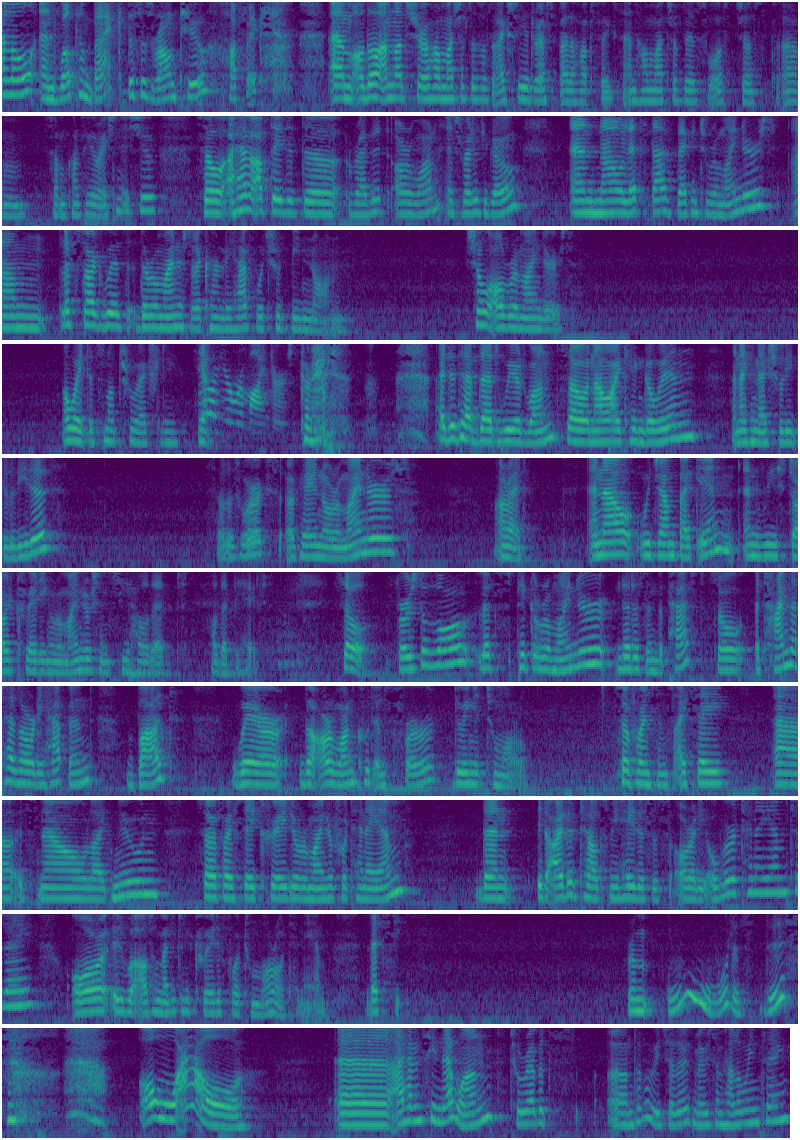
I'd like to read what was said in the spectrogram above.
Hello and welcome back. This is round two, hotfix. Um, although I'm not sure how much of this was actually addressed by the hotfix and how much of this was just um, some configuration issue. So I have updated the Rabbit R1, it's ready to go. And now let's dive back into reminders. Um, let's start with the reminders that I currently have, which should be none. Show all reminders. Oh wait, that's not true actually. Here yeah. are your reminders. Correct. I did have that weird one. So now I can go in and I can actually delete it. So this works. Okay, no reminders. All right. And now we jump back in and we start creating reminders and see how that how that behaves. So first of all, let's pick a reminder that is in the past. So a time that has already happened, but where the R1 could infer doing it tomorrow. So for instance, I say uh, it's now like noon. So if I say create a reminder for 10 a.m., then it either tells me, hey, this is already over 10 a.m. today, or it will automatically create it for tomorrow 10 a.m. Let's see. Rem Ooh, what is this? oh, wow. Uh, I haven't seen that one. Two rabbits on top of each other. Maybe some Halloween thing.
